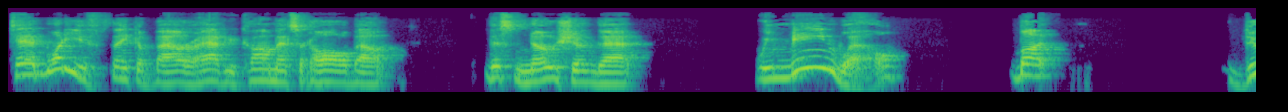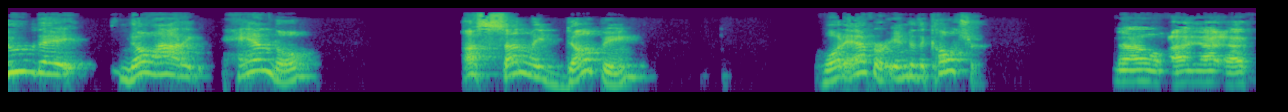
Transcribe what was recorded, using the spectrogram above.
Ted, what do you think about or have you comments at all about this notion that we mean well, but do they know how to handle us suddenly dumping whatever into the culture? No, I, I, I,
